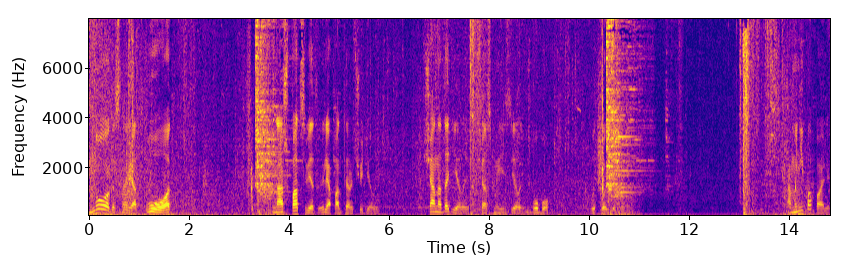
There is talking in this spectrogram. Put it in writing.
много снарядов. Вот. Наш подсвет. Гля, пантера что делает? Сейчас она доделает. Сейчас мы и сделаем. Бобо. В итоге. А мы не попали.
